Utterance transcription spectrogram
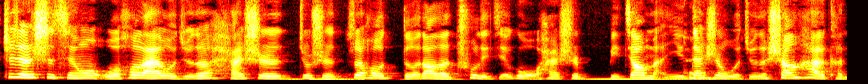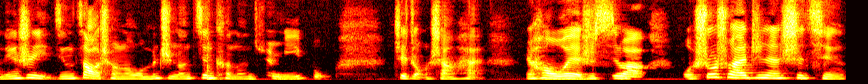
这件事情我我后来我觉得还是就是最后得到的处理结果我还是比较满意，但是，我觉得伤害肯定是已经造成了，我们只能尽可能去弥补这种伤害。然后我也是希望我说出来这件事情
